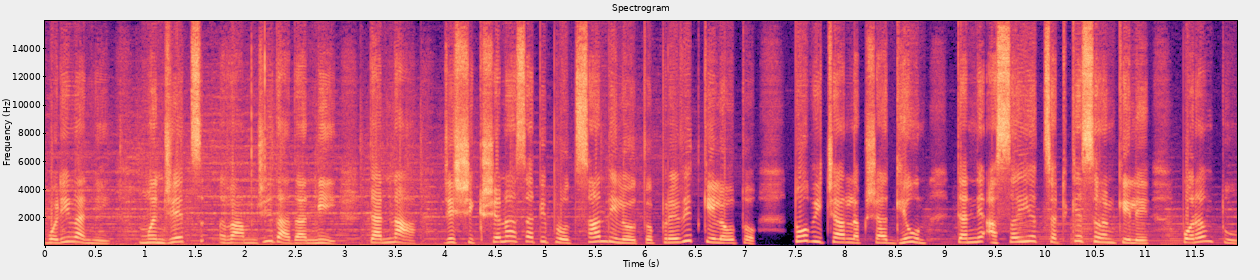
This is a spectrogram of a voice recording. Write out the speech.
वडिलांनी म्हणजेच रामजी दादांनी त्यांना जे शिक्षणासाठी प्रोत्साहन दिलं होतं प्रेरित केलं होतं तो विचार लक्षात घेऊन त्यांनी असह्य चटके सहन केले. परंतु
